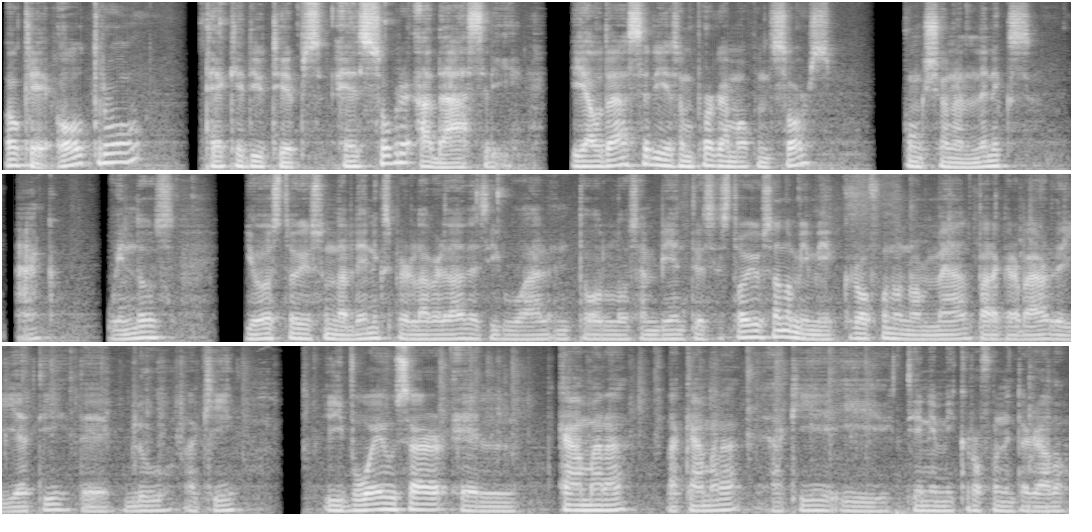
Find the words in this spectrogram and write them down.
Ok, otro Tech Tips es sobre Audacity. Y Audacity es un programa open source. Funciona en Linux, Mac, Windows. Yo estoy usando Linux, pero la verdad es igual en todos los ambientes. Estoy usando mi micrófono normal para grabar de Yeti, de Blue aquí. Y voy a usar el cámara, la cámara aquí y tiene micrófono integrado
